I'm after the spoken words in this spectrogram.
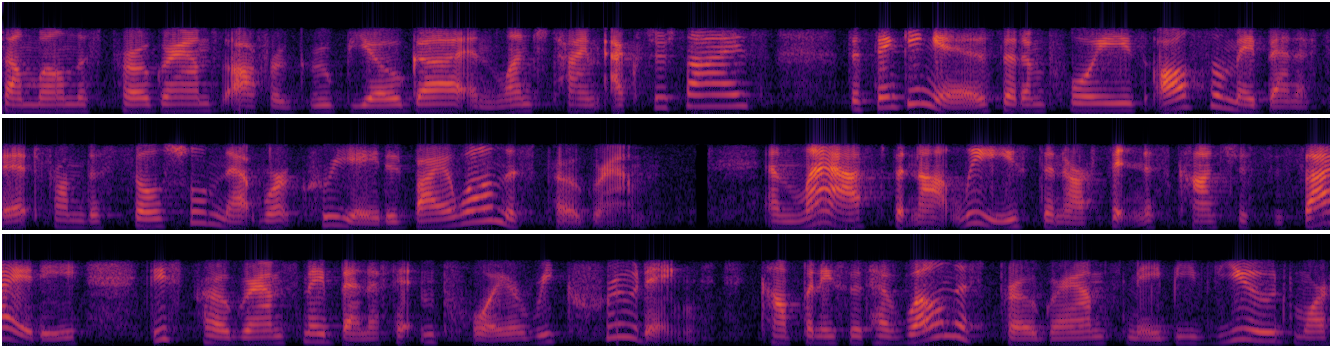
some wellness programs offer group yoga and lunchtime exercise. The thinking is that employees also may benefit from the social network created by a wellness program. And last but not least, in our fitness conscious society, these programs may benefit employer recruiting. Companies that have wellness programs may be viewed more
